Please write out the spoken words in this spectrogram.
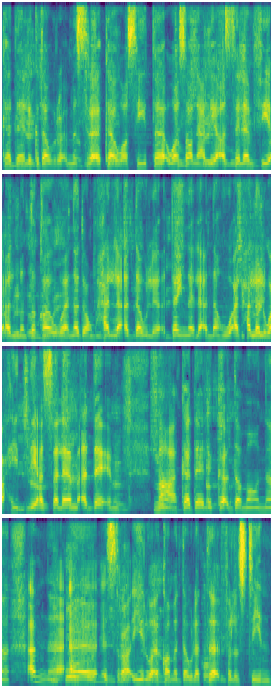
كذلك دور مصر كوسيط وصانع للسلام في المنطقة وندعم حل الدولتين لأنه الحل الوحيد للسلام الدائم مع كذلك ضمان أمن إسرائيل وإقامة دولة فلسطين.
